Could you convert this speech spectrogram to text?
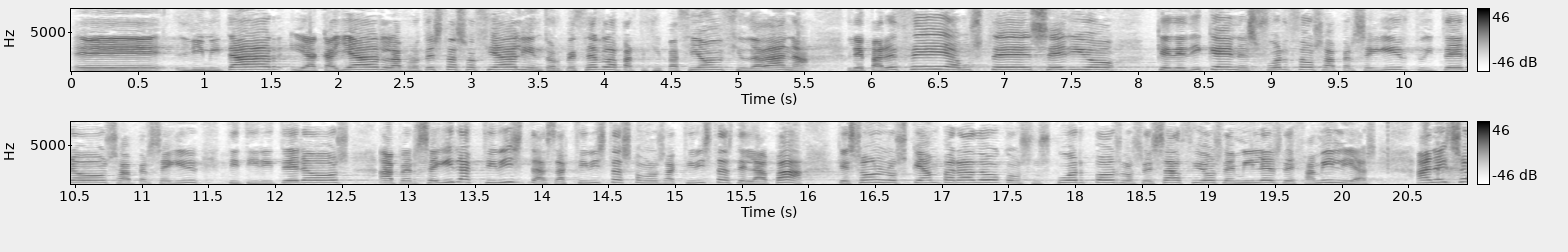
eh, limitar y acallar la protesta social y entorpecer la participación ciudadana. ¿Le parece a usted serio que dediquen esfuerzos a perseguir tuiteros, a perseguir titiriteros, a perseguir activistas, activistas como los activistas de la PA, que son los que han parado con sus cuerpos los desahucios de miles de familias? Han hecho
